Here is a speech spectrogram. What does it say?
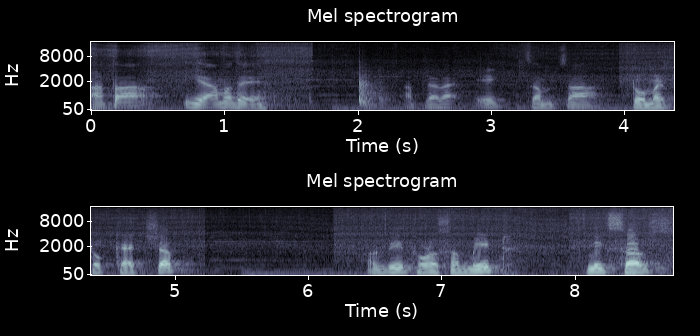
आता यामध्ये आपल्याला एक चमचा टोमॅटो कॅचअप अगदी थोडंसं मीठ मिक्स हर्ब्स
